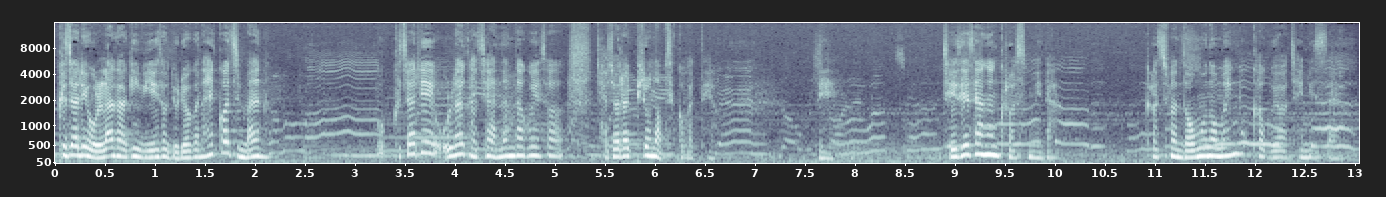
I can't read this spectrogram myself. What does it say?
그 자리에 올라가기 위해서 노력은 할 거지만 꼭 그 자리에 올라가지 않는다고 해서 좌절할 필요는 없을 것 같아요. 네. 제 세상은 그렇습니다. 그렇지만 너무너무 행복하고요. 재밌어요.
